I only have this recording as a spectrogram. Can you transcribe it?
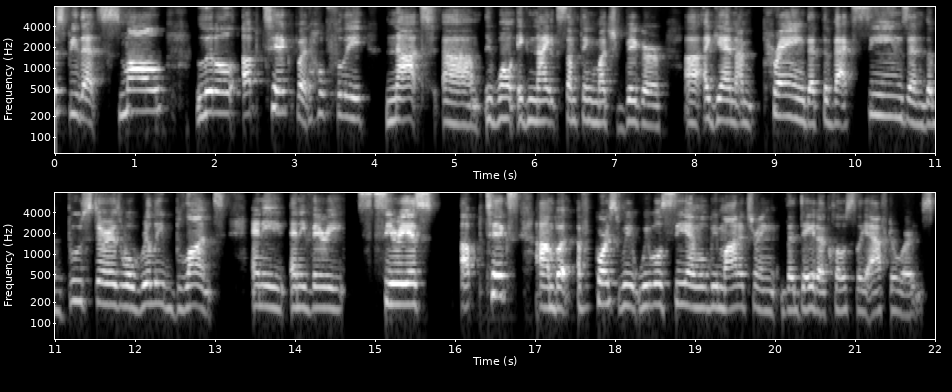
just be that small little uptick, but hopefully not, um, it won't ignite something much bigger. Uh, again, I'm praying that the vaccines and the boosters will really blunt any, any very serious upticks. Um, but of course, we, we will see and we'll be monitoring the data closely afterwards.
